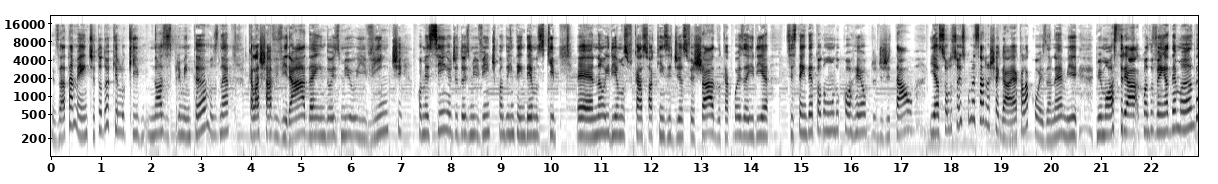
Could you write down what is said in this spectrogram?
Exatamente, tudo aquilo que nós experimentamos, né? Aquela chave virada em 2020, comecinho de 2020, quando entendemos que é, não iríamos ficar só 15 dias fechado, que a coisa iria se estender, todo mundo correu para o digital e as soluções começaram a chegar. É aquela coisa, né? Me, me mostre a, quando vem a demanda,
